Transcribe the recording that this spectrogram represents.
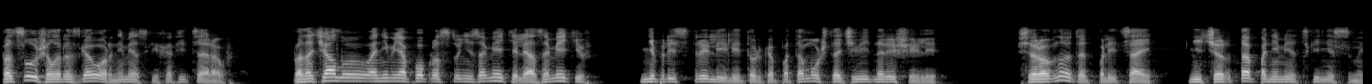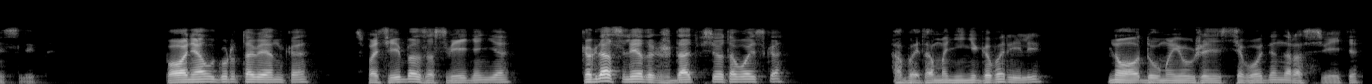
Подслушал разговор немецких офицеров. Поначалу они меня попросту не заметили, а заметив, не пристрелили только потому, что, очевидно, решили. Все равно этот полицай ни черта по-немецки не смыслит. Понял, Гуртовенко. Спасибо за сведения. Когда следует ждать все это войско? Об этом они не говорили. Но, думаю, уже сегодня на рассвете.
